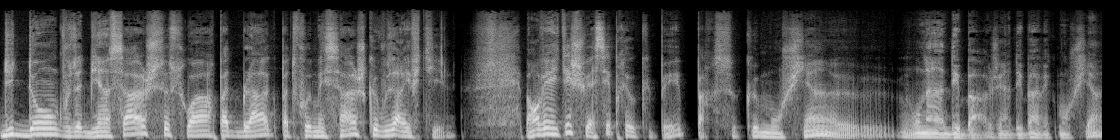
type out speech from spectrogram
Dites donc, vous êtes bien sage ce soir, pas de blagues, pas de faux messages, que vous arrive-t-il? Ben, en vérité, je suis assez préoccupé parce que mon chien, euh, on a un débat, j'ai un débat avec mon chien,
